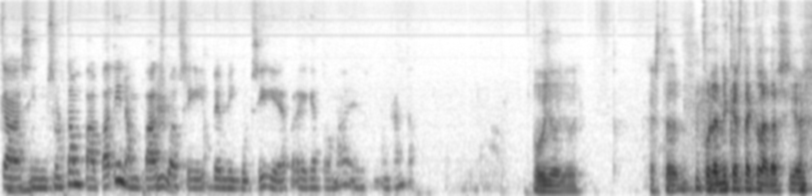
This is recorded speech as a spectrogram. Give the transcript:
Que si em surt en Palpatine, en Pals, Mm. mm. sigui, benvingut sigui, eh? perquè aquest home m'encanta. Ui, ui, ui. Aquesta polèmiques declaracions.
